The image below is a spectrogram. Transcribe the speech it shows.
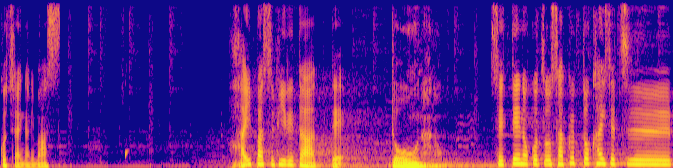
こちらになります。ハイパスフィルターってどうなの？設定のコツをサクッと解説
